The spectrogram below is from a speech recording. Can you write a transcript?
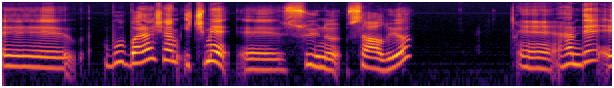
E, bu baraj hem içme e, suyunu sağlıyor hem de e,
